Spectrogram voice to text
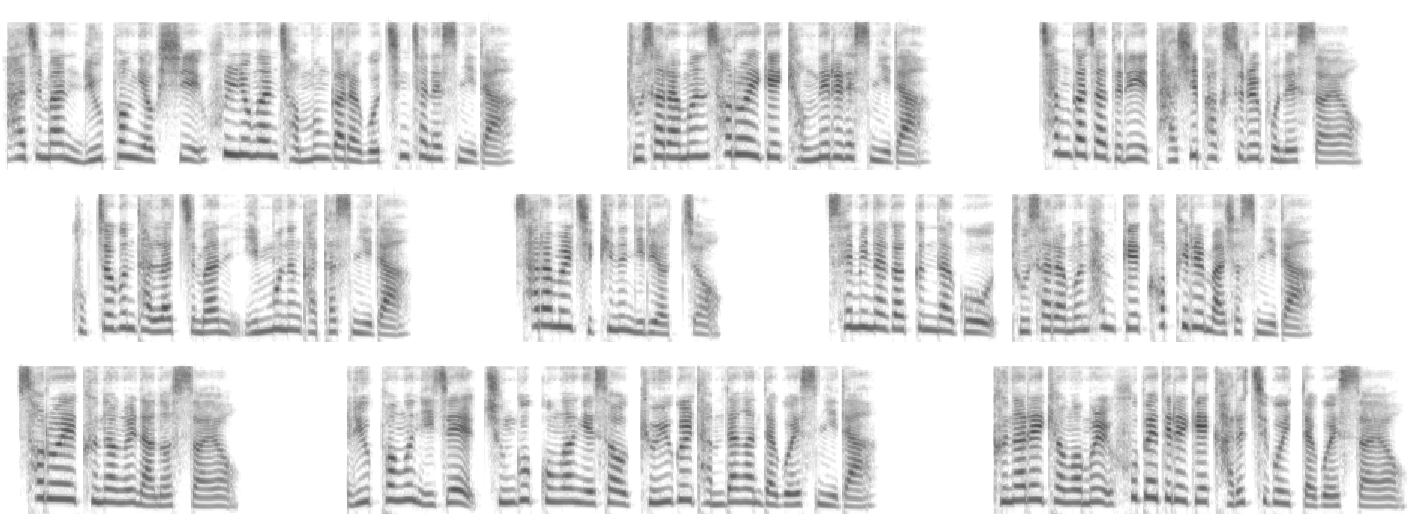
하지만 류펑 역시 훌륭한 전문가라고 칭찬했습니다. 두 사람은 서로에게 경례를 했습니다. 참가자들이 다시 박수를 보냈어요. 국적은 달랐지만 임무는 같았습니다. 사람을 지키는 일이었죠. 세미나가 끝나고 두 사람은 함께 커피를 마셨습니다. 서로의 근황을 나눴어요. 류펑은 이제 중국 공항에서 교육을 담당한다고 했습니다. 그날의 경험을 후배들에게 가르치고 있다고 했어요.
